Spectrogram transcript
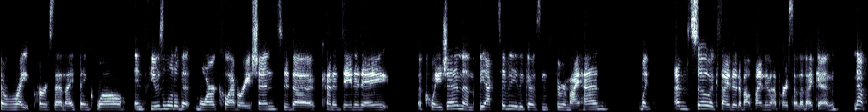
the right person, I think will infuse a little bit more collaboration to the kind of day to day equation and the activity that goes through my head. Like, I'm so excited about finding that person that I can, not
